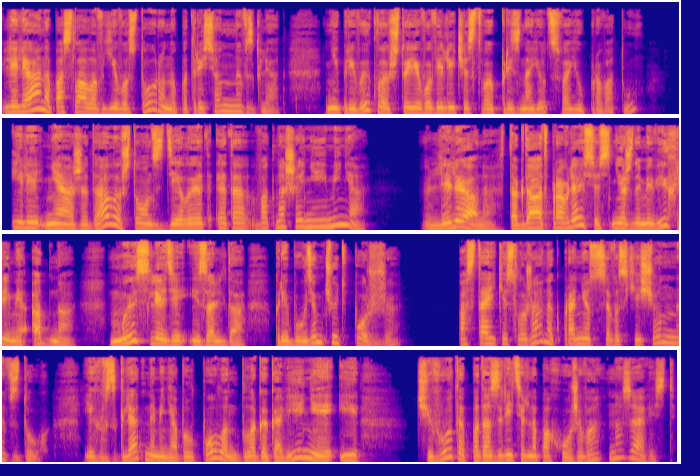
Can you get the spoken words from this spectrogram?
Лилиана послала в его сторону потрясенный взгляд. Не привыкла, что его величество признает свою правоту? Или не ожидала, что он сделает это в отношении меня? «Лилиана, тогда отправляйся с нежными вихрями одна. Мы с леди изо льда прибудем чуть позже». По стайке служанок пронесся восхищенный вздох. Их взгляд на меня был полон благоговения и чего-то подозрительно похожего на зависть.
